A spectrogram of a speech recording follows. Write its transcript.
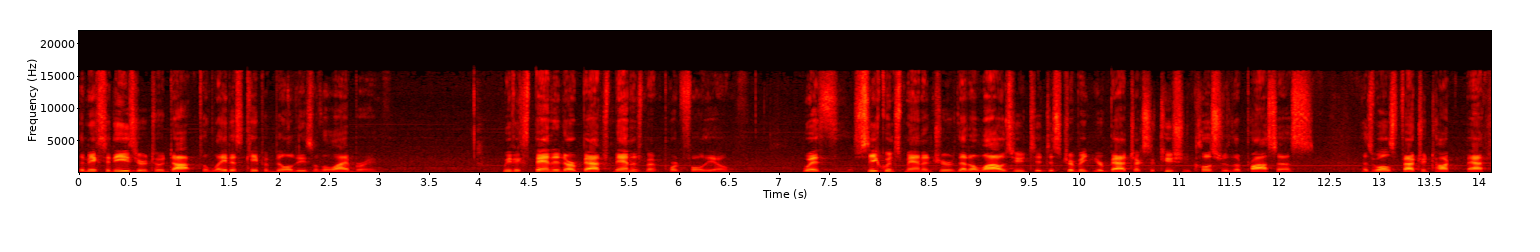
that makes it easier to adopt the latest capabilities of the library. We've expanded our batch management portfolio with Sequence Manager that allows you to distribute your batch execution closer to the process, as well as FactoryTalk Batch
